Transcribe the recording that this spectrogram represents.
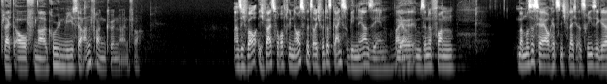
vielleicht auf einer grünen Wiese anfangen können einfach. Also ich, war, ich weiß, worauf du hinaus willst, aber ich würde das gar nicht so binär sehen, weil ja. im Sinne von, man muss es ja auch jetzt nicht vielleicht als riesige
